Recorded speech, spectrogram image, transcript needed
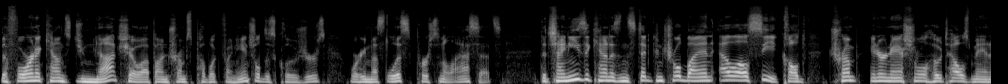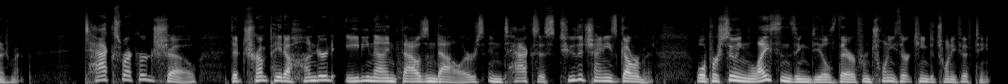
The foreign accounts do not show up on Trump's public financial disclosures, where he must list personal assets. The Chinese account is instead controlled by an LLC called Trump International Hotels Management. Tax records show that Trump paid $189,000 in taxes to the Chinese government while pursuing licensing deals there from 2013 to 2015.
